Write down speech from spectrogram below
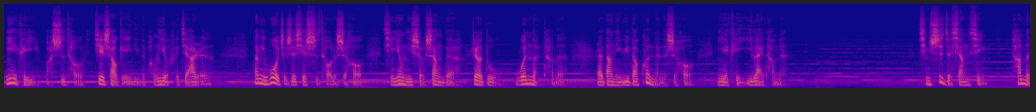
你也可以把石头介绍给你的朋友和家人。当你握着这些石头的时候，请用你手上的热度温暖它们，而当你遇到困难的时候，你也可以依赖他们，请试着相信他们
